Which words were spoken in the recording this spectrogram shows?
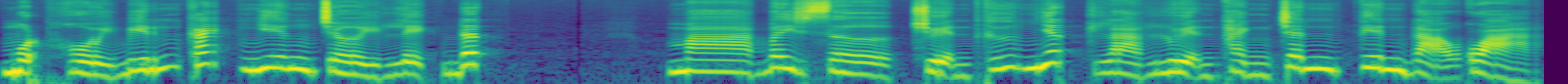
Một hồi biến cách nghiêng trời lệch đất. Mà bây giờ chuyện thứ nhất là luyện thành chân tiên đạo quả.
